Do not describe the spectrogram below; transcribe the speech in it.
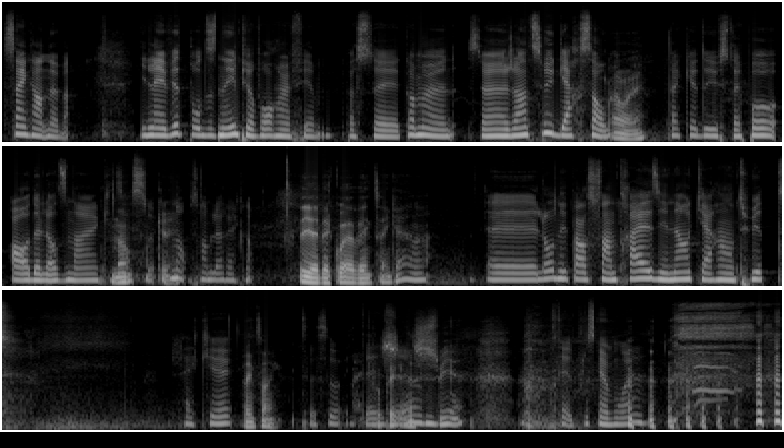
59 ans. Il l'invite pour dîner puis revoir un film. Parce que c'est comme un, c'est un gentil garçon. Ah ouais? Fait que des- c'était pas hors de l'ordinaire qui dit ça. ok. Non, semblerait que non. Là, il avait quoi, 25 ans, là? Euh, là, on est en 73, il est né en 48. Fait que, 25. c'est ça, il Pas était pire, je jeune. suis, hein? Très- plus que moi. J'ai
